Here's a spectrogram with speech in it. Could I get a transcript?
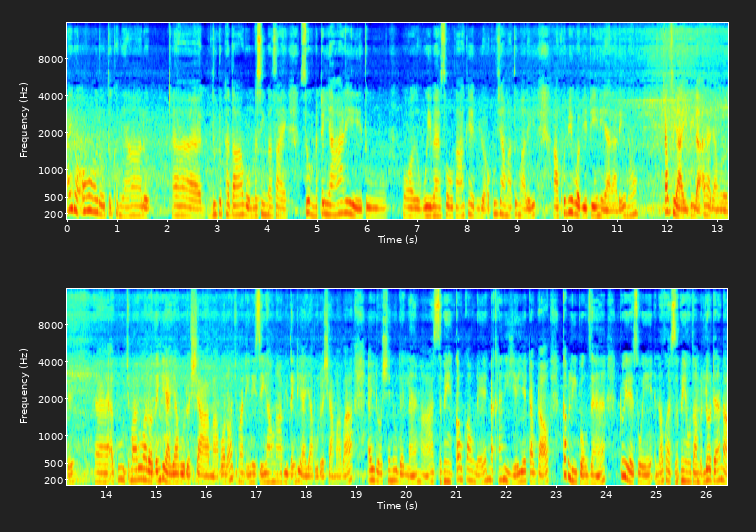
အဲ့တော့အော်လို့သူခမညာလို့အာလူတစ်ဖက်သားကိုမစီမဆိုင်ဇွတ်မတရားတွေသူဟောဝေဖန်စော်ကားခဲ့ပြီးတော့အခုကျမှသူ့မှာလေအာခွေးပြေးဝက်ပြေးပြေးနေရတာလေနော်ကြောက်စရာကြီးသိလားအဲ့ဒါကြောင့်မလို့လေ အဲအခုကျမတို့ကတော့တိန်းတရာရဖို့အတွက်ရှာမှာပေါ့နော်ကျမဒီနေ့ဈေးရောက်လာပြီးတိန်းတရာရဖို့အတွက်ရှာမှာပါအဲ့ဒီတော့ရှင်တို့လည်းလမ်းမှာသပင်ကောက်ကောက်နဲ့နှာခမ်းကြီးရဲရဲတောက်တောက်ကပလီပုံစံတွေ့တယ်ဆိုရင်အနောက်ကသပင်ကိုသာမလွတ်တန်းသာ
